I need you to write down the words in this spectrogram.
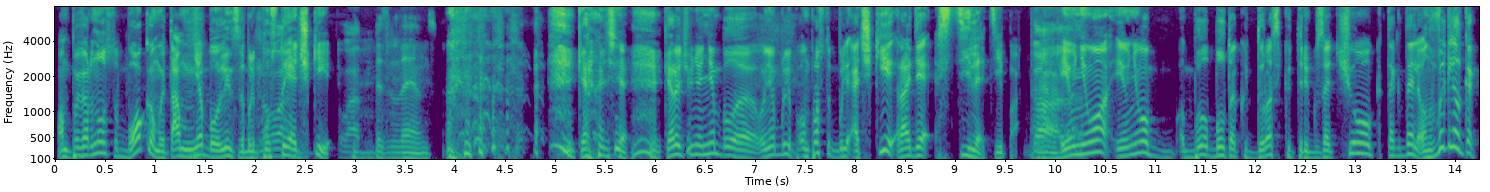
Он повернулся боком, и там не было линз, это были Ну пустые ладно. очки. Ладно. Без линз. Короче, короче, у него не было, у него были, он просто были очки ради стиля, типа. Да, И у него, и у него был, был такой дурацкий рюкзачок и так далее. Он выглядел как,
